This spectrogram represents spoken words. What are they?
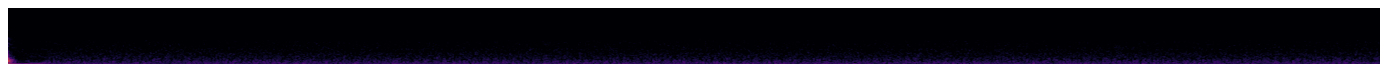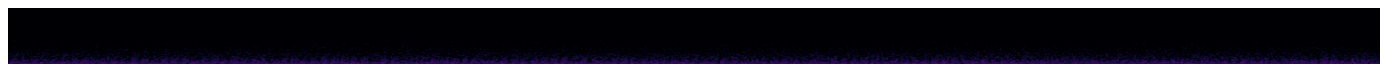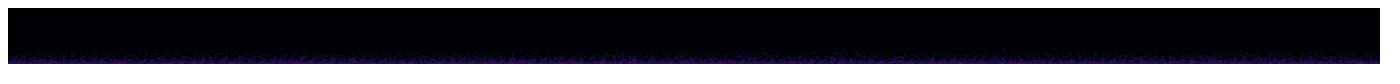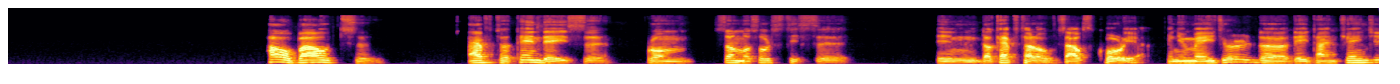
How about uh, after 10 days uh, from summer solstice uh, in the capital of South Korea? Can you measure the daytime change?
